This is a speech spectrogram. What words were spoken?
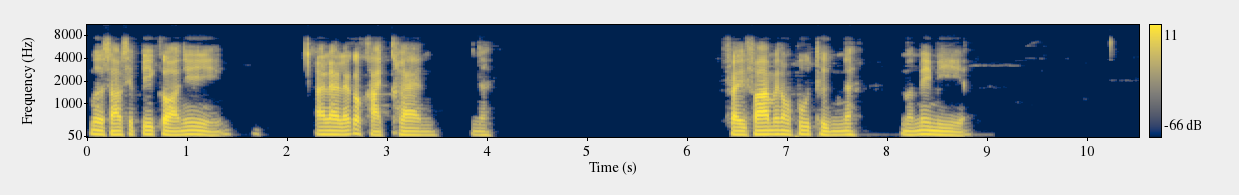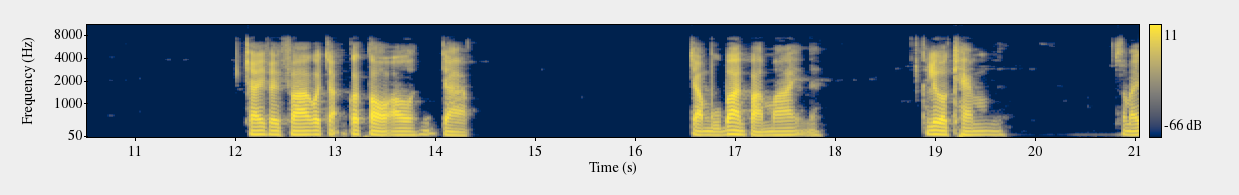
เมื่อสามสิบปีก่อนนี่ อะไรแล้วก็ขาดแคลนนะไฟฟ้าไม่ต้องพูดถึงนะ มันไม่มี ใช้ไฟฟ้าก็จะก็ต่อเอาจาก จากหมู่บ้านป่าไม้นะเขาเรียกว่าแคมป์สมัย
